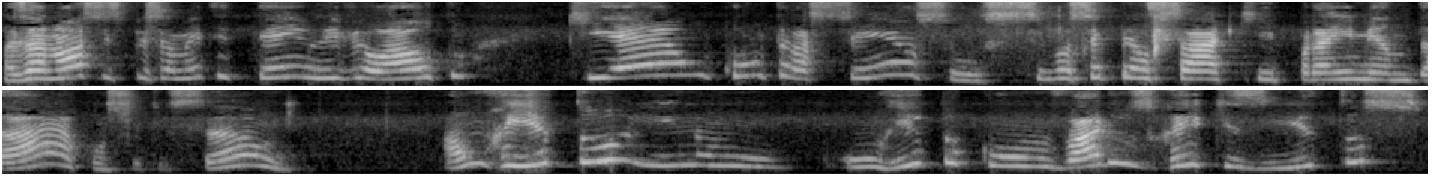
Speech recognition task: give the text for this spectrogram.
Mas a nossa, especialmente, tem um nível alto que é um contrassenso se você pensar que para emendar a Constituição há um rito e não, um rito com vários requisitos,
